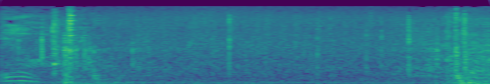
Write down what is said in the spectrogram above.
Ew. Okay.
